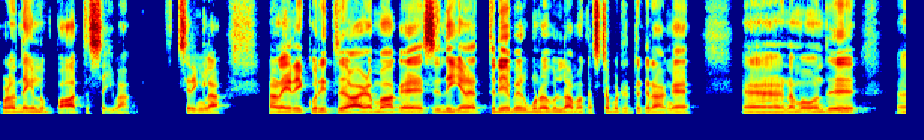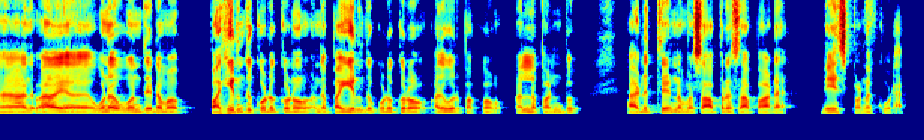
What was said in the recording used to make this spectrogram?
குழந்தைகளும் பார்த்து செய்வாங்க. சரிங்களா? ஆனால் இதை குறித்து ஆழமாக சிந்திக்க எத்தனையோ பேர் உணவு இல்லாமல் கஷ்டப்பட்டுட்டு இருக்கிறாங்க. நம்ம வந்து அந்த உணவு வந்து நம்ம பகிர்ந்து கொடுக்கணும். அந்த பகிர்ந்து கொடுக்குறோம் அது ஒரு பக்கம். நல்ல பண்பு. அடுத்து நம்ம சாப்பிட்ற சாப்பாடை வேஸ்ட் பண்ணக்கூடாது.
